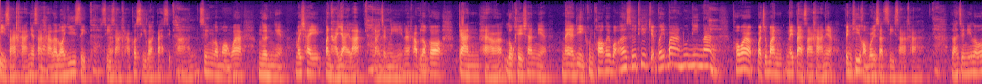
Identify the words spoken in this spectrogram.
4สาขาเนี่ยสาขาละค่ะ120 4 สาขาก็ 480ค่ะล้าน ซึ่งเรามองว่าเงินเนี่ยไม่ใช่ปัญหาใหญ่ละค่ะหลังจากนี้นะครับแล้วก็การหาโลเคชันเนี่ยในอดีตคุณพ่อก็จะบอกเออซื้อที่เก็บไว้บ้างนู่นนี่นั่นค่ะเพราะว่าปัจจุบันใน 8 สาขาเนี่ยเป็นที่ของบริษัท 4 สาขาค่ะ หลังจากนี้เราก็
